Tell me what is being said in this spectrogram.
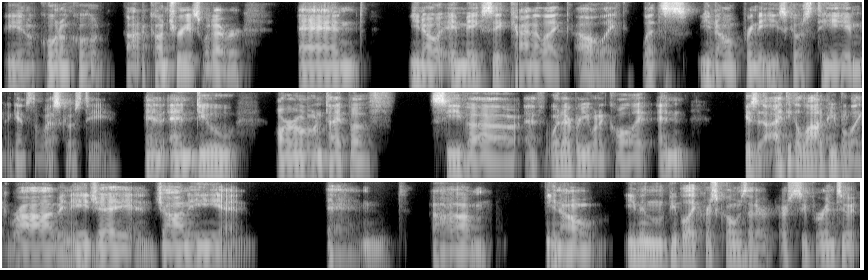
you know quote unquote uh, countries whatever and you know it makes it kind of like oh like let's you know bring the east coast team against the west coast team and and do our own type of CIVA, whatever you want to call it. And because I think a lot of people like Rob and AJ and Johnny and and um, you know, even people like Chris Combs that are, are super into it,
